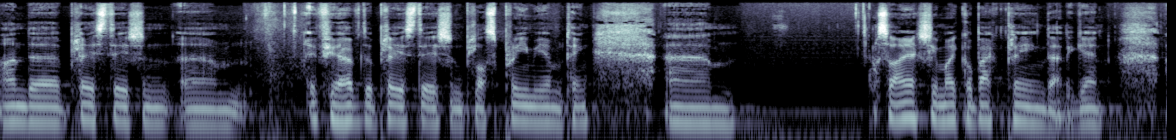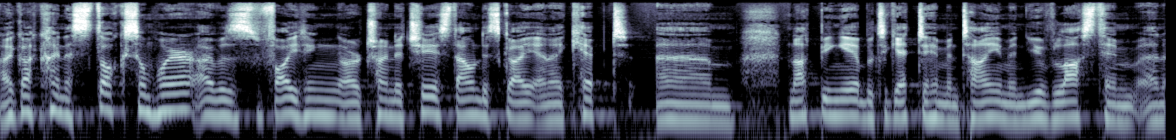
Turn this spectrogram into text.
on the PlayStation. Um, if you have the PlayStation Plus Premium thing, um, So I actually might go back playing that again. I got kind of stuck somewhere. I was fighting or trying to chase down this guy, and I kept um, not being able to get to him in time. And you've lost him, and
